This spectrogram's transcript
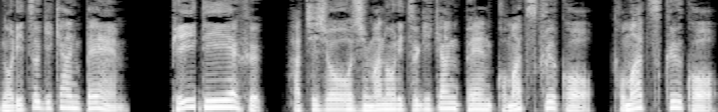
乗り継ぎキャンペーン。PDF 八丈島乗り継ぎキャンペーン。小松空港小松空港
